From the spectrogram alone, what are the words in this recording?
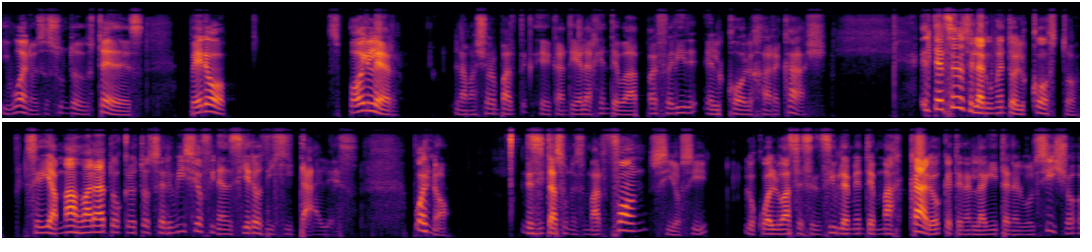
Y bueno, es asunto de ustedes. Pero, spoiler, la mayor parte, eh, cantidad de la gente va a preferir el cold hard cash. El tercero es el argumento del costo. Sería más barato que otros servicios financieros digitales. Pues no. Necesitas un smartphone, sí o sí, lo cual lo hace sensiblemente más caro que tener la guita en el bolsillo.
